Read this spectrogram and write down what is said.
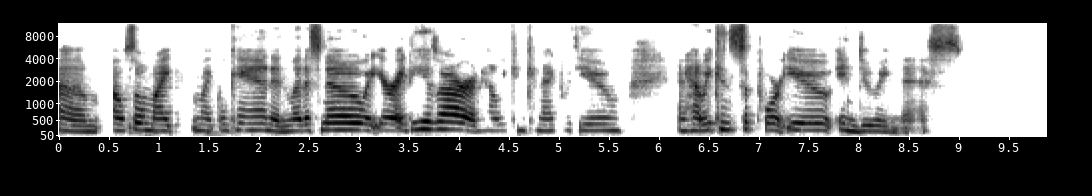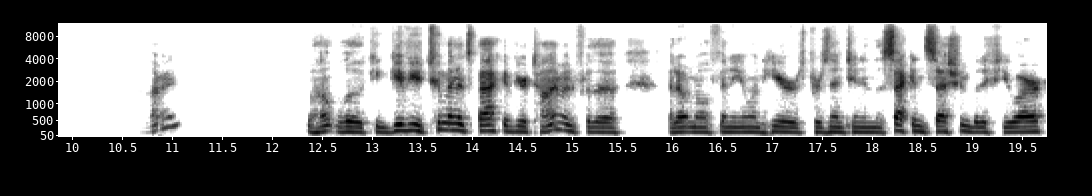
um, also Mike, Michael can and let us know what your ideas are and how we can connect with you and how we can support you in doing this. All right. Well, we can give you two minutes back of your time and for the, I don't know if anyone here is presenting in the second session, but if you are,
